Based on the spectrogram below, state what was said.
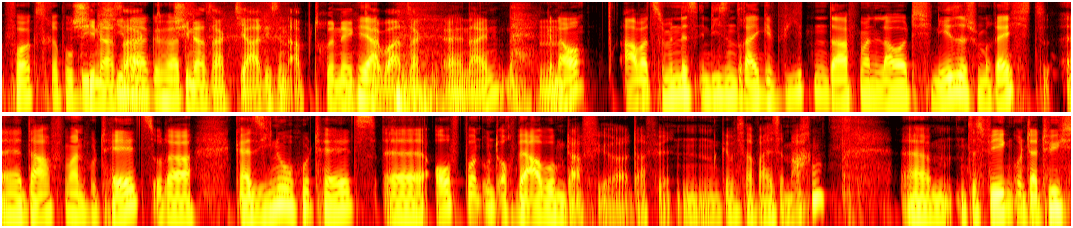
Volksrepublik China, China, sagt, gehört. China sagt ja, die sind abtrünnig. Ja. Taiwan sagt äh, nein. Hm. Genau. Aber zumindest in diesen drei Gebieten darf man laut chinesischem Recht, äh, darf man Hotels oder Casino-Hotels äh, aufbauen und auch Werbung dafür, dafür in gewisser Weise machen. Ähm, und deswegen, und natürlich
